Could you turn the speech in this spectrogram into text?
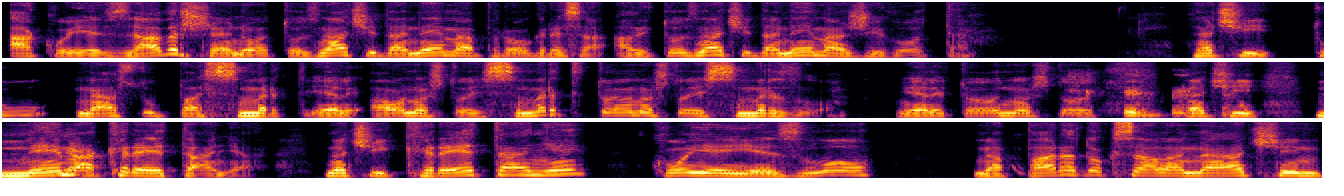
ako je završeno, to znači da nema progresa, ali to znači da nema života. Znači tu nastupa smrt, jeli? a ono što je smrt, to je ono što je smrzlo. Jeli? To je ono što, znači nema kretanja. Znači kretanje koje je zlo na paradoksalan način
